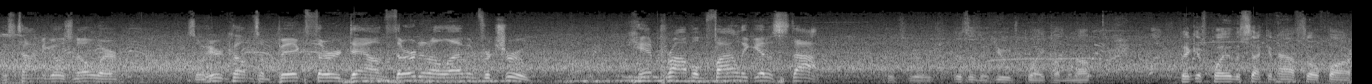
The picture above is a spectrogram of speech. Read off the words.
This time he goes nowhere. So here comes a big third down. Third and 11 for True. Can Problem finally get a stop? It's huge. This is a huge play coming up. Biggest play of the second half so far.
